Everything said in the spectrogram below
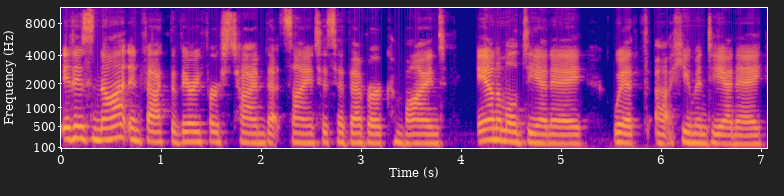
It is not, in fact, the very first time that scientists have ever combined animal DNA with uh, human DNA.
